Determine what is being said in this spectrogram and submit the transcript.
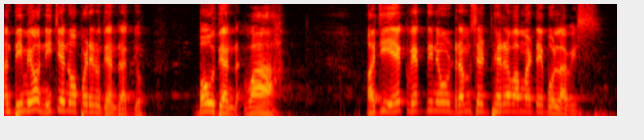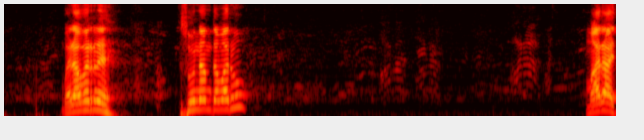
અને ધીમે હો, નીચે ન પડે એનું ધ્યાન રાખજો. બહુ ધ્યાન વાહ. હજી એક વ્યક્તિને હું ડ્રમ સેટ ફેરવવા માટે બોલાવીશ. બરાબર ને? શું નામ તમારું? મહારાજ.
